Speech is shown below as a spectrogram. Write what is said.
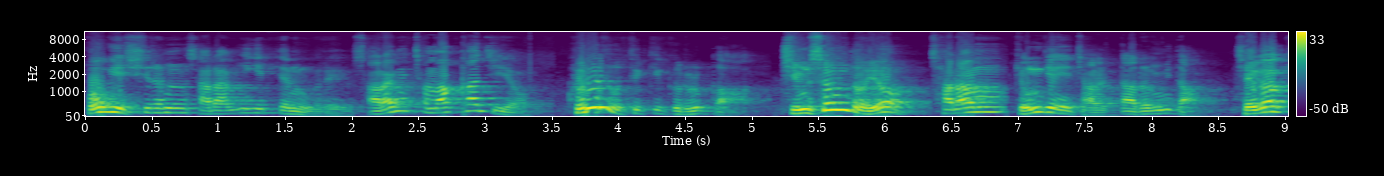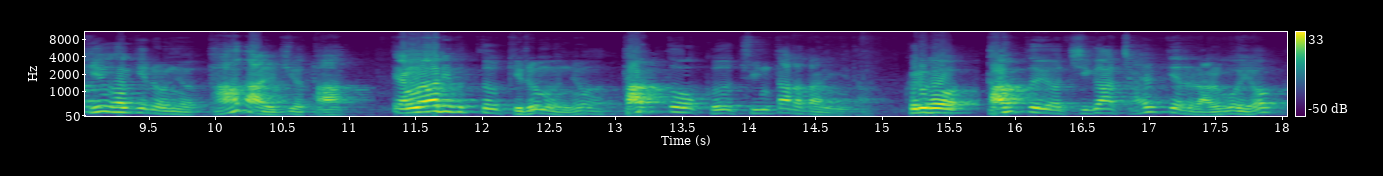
보기 싫은 사람이기 때문에 그래요. 사람이 참 악하지요. 그래도 어떻게 그럴까? 짐승도요, 사람 경쟁이 잘 따릅니다. 제가 기억하기로는요, 닭 알지요, 닭. 땡아리부터 기르면요, 닭도 그 주인 따라다닙니다. 그리고 닭도요, 지가 잘 때를 알고요,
